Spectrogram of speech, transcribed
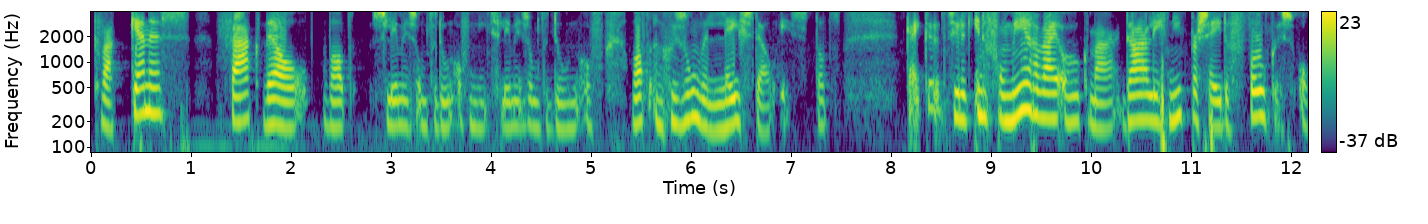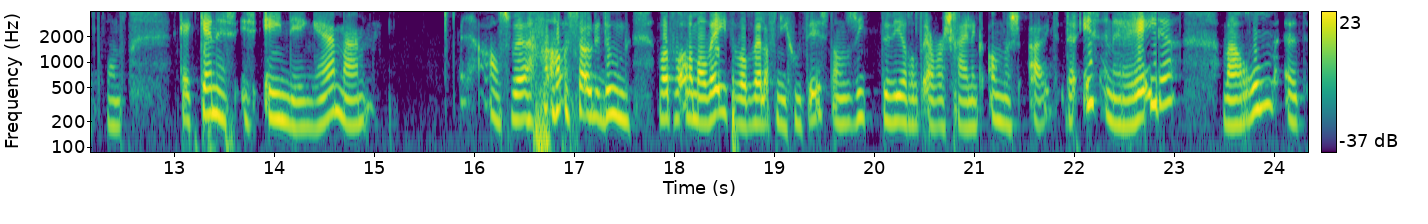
qua kennis vaak wel wat slim is om te doen of niet slim is om te doen. Of wat een gezonde leefstijl is. Dat, kijk, natuurlijk informeren wij ook, maar daar ligt niet per se de focus op. Want kijk, kennis is één ding, hè, maar als we alles zouden doen wat we allemaal weten, wat wel of niet goed is, dan ziet de wereld er waarschijnlijk anders uit. Er is een reden waarom het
